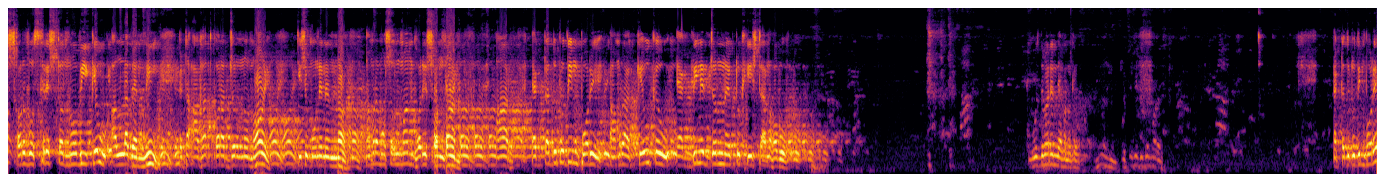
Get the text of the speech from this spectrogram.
সর্বশ্রেষ্ঠ নবী কেউ আল্লাহ দেননি। এটা আঘাত করার জন্য নয়। কিছু মনে নেন না। আমরা মুসলমান ঘরের সন্তান। আর একটা দুটো দিন পরে আমরা কেউ কেউ একদিনের জন্য একটু খ্রিস্টান হব। বুঝতে পারেন এখনও কেউ? একটা দুটো দিন পরে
